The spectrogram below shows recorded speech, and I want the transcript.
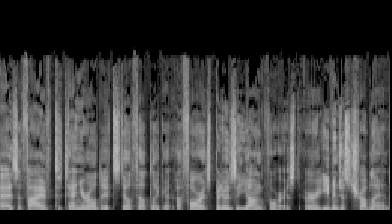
as a five to 10 year old, it still felt like a, a, forest, but it was a young forest or even just shrubland.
